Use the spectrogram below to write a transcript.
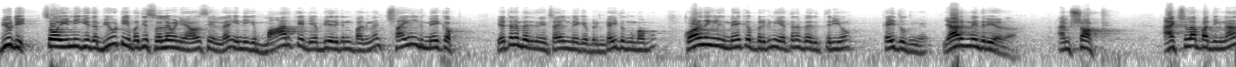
பியூட்டி ஸோ இன்னைக்கு இந்த பியூட்டியை பற்றி சொல்ல வேண்டிய அவசியம் இல்லை. இன்னைக்கு மார்க்கெட் எப்படி இருக்குன்னு பார்த்தீங்கன்னா சைல்டு மேக்கப் எத்தனை பேருக்கு நீ சைல்டு மேக்கப் இருக்கு கை தூக்குங்க பார்ப்போம் குழந்தைங்களுக்கு மேக்கப் இருக்குன்னு எத்தனை பேருக்கு தெரியும்? கை தூக்குங்க. யாருக்குமே தெரியாதா? ஐ எம் ஷாக்ட் ஆக்சுவலாக பார்த்தீங்கன்னா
